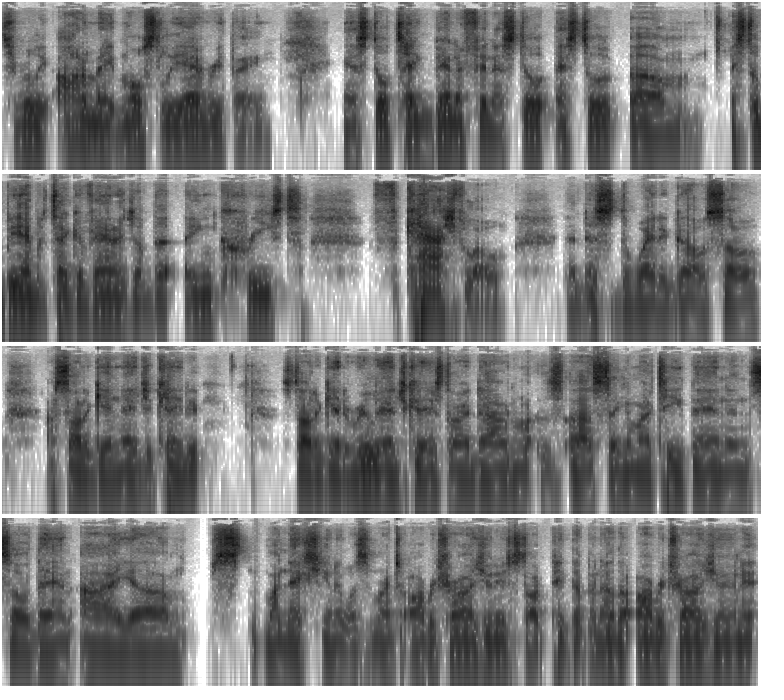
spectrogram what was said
to really automate mostly everything and still take benefit and still and still um and still be able to take advantage of the increased cash flow that this is the way to go so i started getting educated started getting really educated started diving uh, sinking my teeth in. And so then i um my next unit was rental arbitrage unit started picked up another arbitrage unit.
